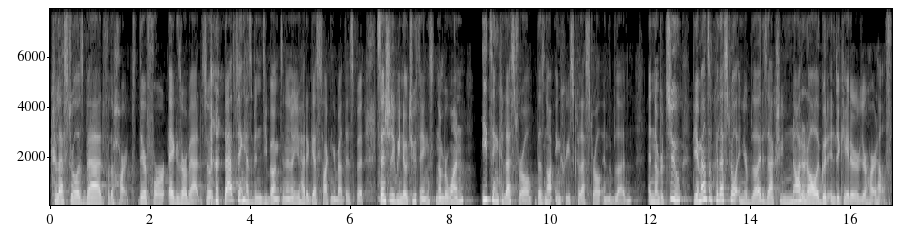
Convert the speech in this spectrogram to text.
Cholesterol is bad for the heart. Therefore, eggs are bad. So that thing has been debunked. And I know you had a guest talking about this, but essentially, we know two things. Number one, eating cholesterol does not increase cholesterol in the blood. And number two, the amount of cholesterol in your blood is actually not at all a good indicator of your heart health.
